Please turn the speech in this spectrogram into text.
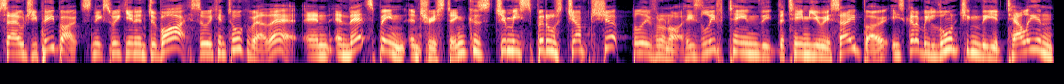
Sail GP boats next weekend in Dubai, so we can talk about that. And and that's been interesting because Jimmy Spithill's jumped ship, believe it or not. He's left team the, the Team USA boat. He's going to be launching the Italian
